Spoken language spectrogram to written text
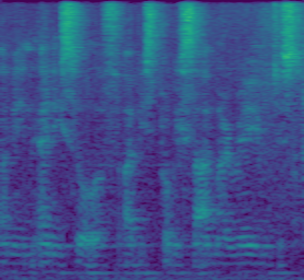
I mean, any sort of I'd be probably sat in my room, just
